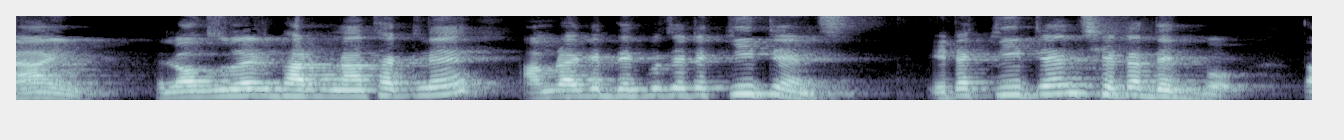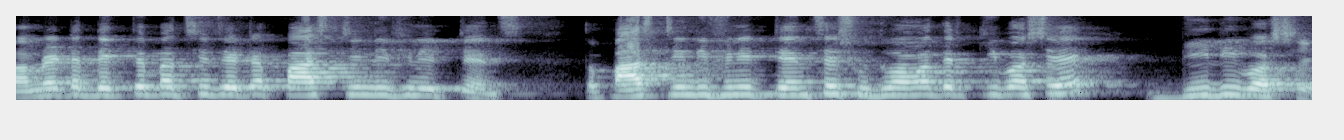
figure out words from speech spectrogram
নাই। তাহলে অক্সুলারি ভার্ব না থাকলে আমরা আগে দেখব যে এটা কি টেন্স এটা কি টেন্স সেটা দেখব। তো আমরা এটা দেখতে পাচ্ছি যে এটা পাস্ট ইনডিফিনিট টেন্স তো পাস্ট ইনডিফিনিট টেন্সে শুধু আমাদের কি বসে? ডিডি বসে।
